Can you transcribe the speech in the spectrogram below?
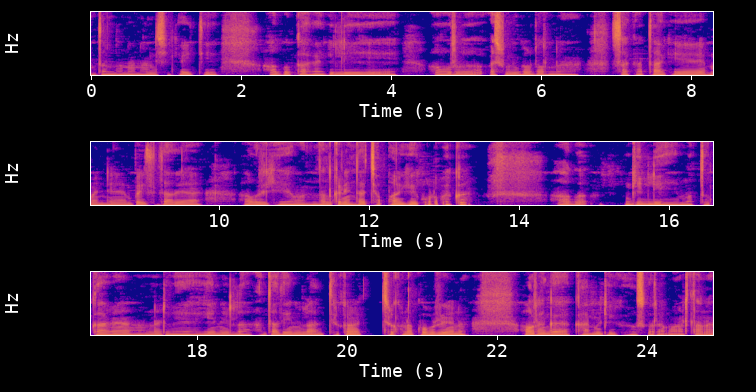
ಅಂತಂದು ನನ್ನ ಅನಿಸಿಕೆ ಐತಿ. ಹಾಗೂ ಕಾಗಾಗಿ ಇಲ್ಲಿ ಅವರು ಅಶ್ವಿನಿ ಗೌಡವ್ರನ್ನ ಸಖತ್ತಾಗಿ ಮೊನ್ನೆ ಬೈದಿದ್ದಾರೆ ಅವರಿಗೆ ಒಂದು ನನ್ನ ಕಡೆಯಿಂದ ಚಪ್ಪಾಗಿ ಕೊಡಬೇಕು. ಹಾಗೂ ಗಿಲ್ಲಿ ಮತ್ತು ಕಾವ್ಯ ನಡುವೆ ಏನಿಲ್ಲ ಅಂಥದ್ದೇನಿಲ್ಲ ತಿಳ್ಕೊ ತಿಳ್ಕೊಳಕ್ಕೆ ಹೋಗ್ಬೇಡ್ರಿ ಏನು. ಅವ್ರು ಹಂಗೆ ಕಾಮಿಡಿಗೋಸ್ಕರ ಮಾಡ್ತಾನೆ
